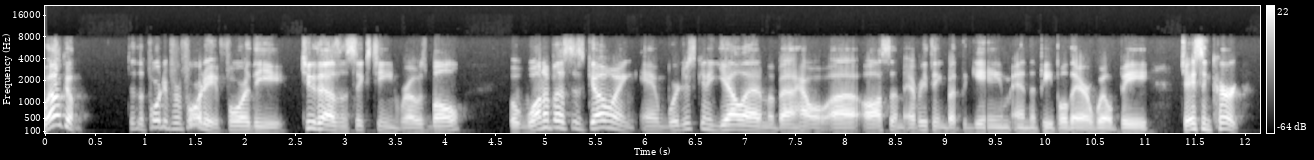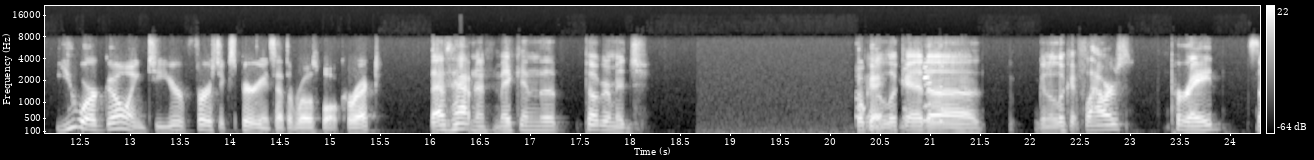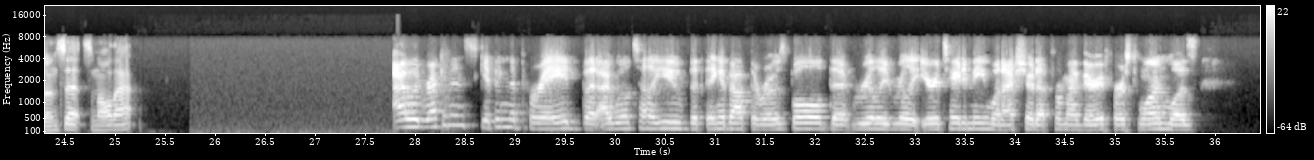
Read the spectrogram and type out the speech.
Welcome to the 40 for 40 for the 2016 Rose Bowl. But one of us is going, and we're just going to yell at him about how uh, awesome everything but the game and the people there will be. Jason Kirk, you are going to your first experience at the Rose Bowl, correct? That's happening. Making the pilgrimage. Okay. Gonna look at uh, gonna look at flowers, parade, sunsets, and all that. I would recommend skipping the parade, but I will tell you the thing about the Rose Bowl that really, really irritated me when I showed up for my very first one was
